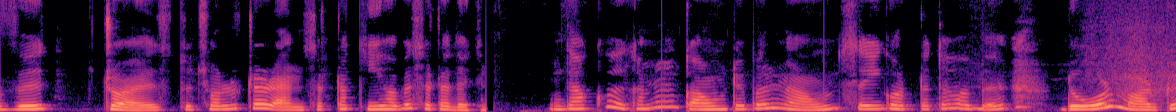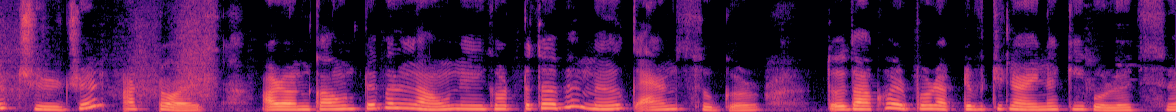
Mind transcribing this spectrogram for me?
with toys তো চলো তার অ্যান্সারটা কী হবে সেটা দেখে দেখো, এখানে কাউন্টেবল নাউন সেই ঘরটাতে হবে ডোর মার্কেট চিলড্রেন আর টয়েস আর আনকাউন্টেবল নাউন এই ঘরটাতে হবে মিল্ক অ্যান্ড সুগার তো দেখো, এরপর অ্যাক্টিভিটি নাইনে কি বলেছে?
